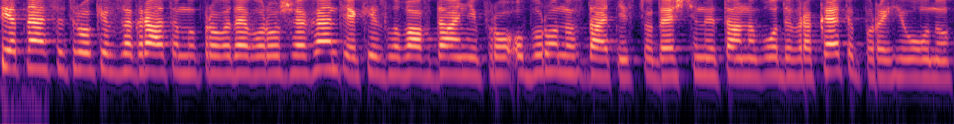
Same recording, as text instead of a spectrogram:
15 років за ґратами проведе ворожий агент, який зливав дані про обороноздатність Одещини та наводив ракети по регіону.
